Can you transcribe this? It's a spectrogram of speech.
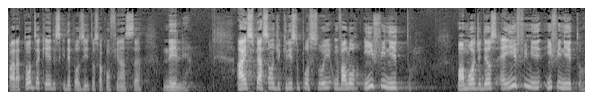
para todos aqueles que depositam sua confiança nele. A expiação de Cristo possui um valor infinito. O amor de Deus é infinito.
